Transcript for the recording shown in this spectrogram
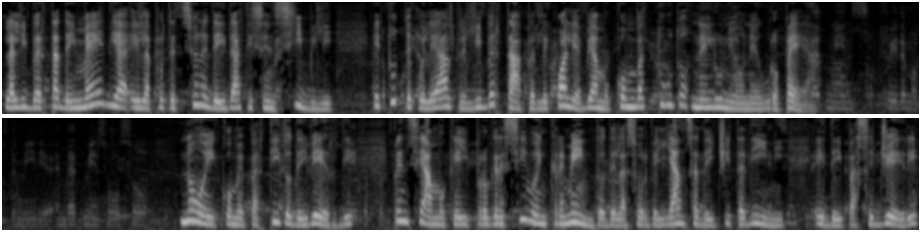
la libertà dei media e la protezione dei dati sensibili e tutte quelle altre libertà per le quali abbiamo combattuto nell'Unione Europea. Noi, come Partito dei Verdi, pensiamo che il progressivo incremento della sorveglianza dei cittadini e dei passeggeri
